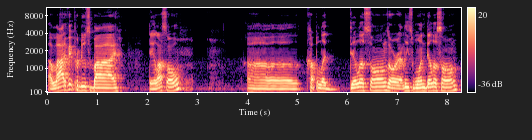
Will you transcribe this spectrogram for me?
A lot of it produced by De La Soul, a couple of Dilla songs, or at least one Dilla song,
